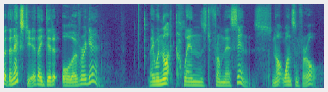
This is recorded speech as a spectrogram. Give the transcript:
But the next year, they did it all over again. They were not cleansed from their sins, not once and for all.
